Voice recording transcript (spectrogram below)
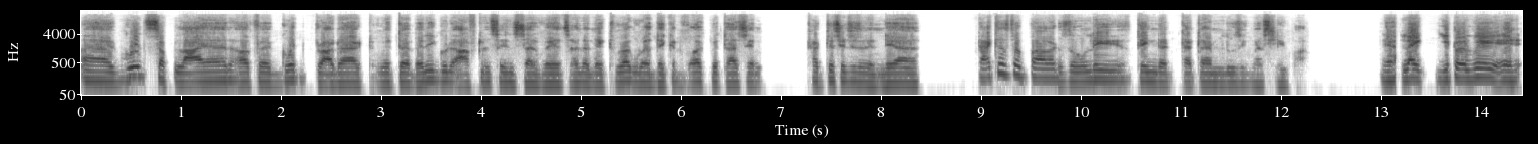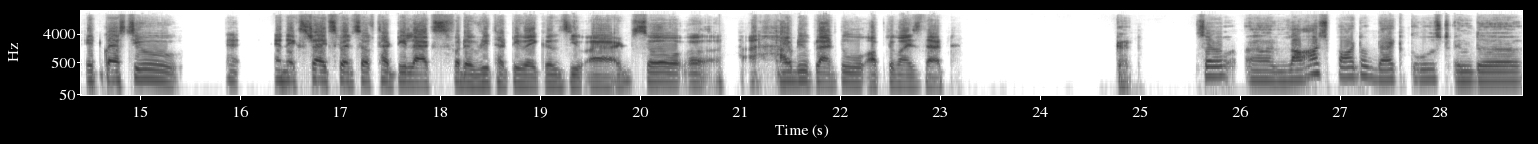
uh good supplier of a good product with a very good after sales service and a network where they can work with us in 30 cities in India. That is the part. Is the only thing that that I'm losing my sleep on. Yeah, like you told me, it, it costs you an extra expense of 30 lakhs for every 30 vehicles you add. So, uh, how do you plan to optimize that? Good. So a large part of that cost in the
